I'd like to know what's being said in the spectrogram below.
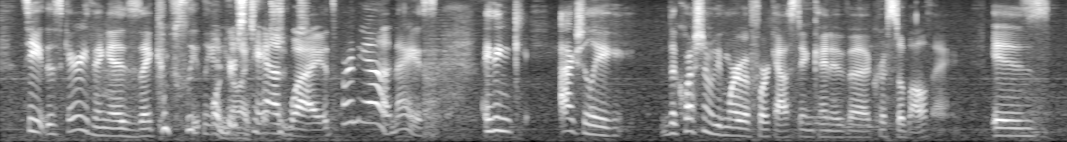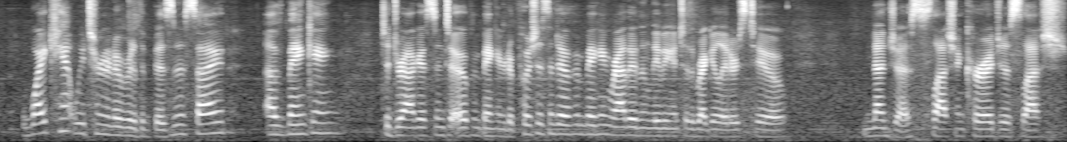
See, the scary thing is I completely Oh, understand questions. why. It's part, yeah, nice. I think actually the question would be more of a forecasting kind of uh, crystal ball thing. Is why can't we turn it over to the business side of banking to drag us into open banking or to push us into open banking rather than leaving it to the regulators to nudge us slash encourage us slash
